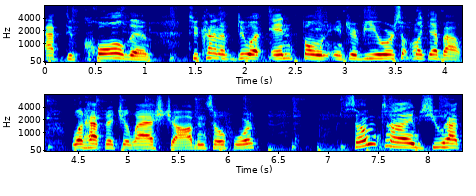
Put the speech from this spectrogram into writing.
have to call them to kind of do an in-phone interview or something like that about what happened at your last job and so forth. Sometimes you have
